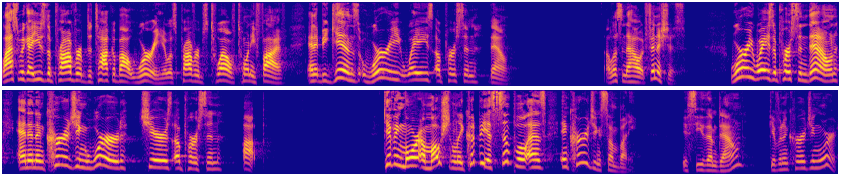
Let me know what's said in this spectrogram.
Last week I used the proverb to talk about worry. It was Proverbs 12 25. And it begins worry weighs a person down. Now listen to how it finishes. Worry weighs a person down, and an encouraging word cheers a person up. Giving more emotionally could be as simple as encouraging somebody. You see them down, give an encouraging word.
